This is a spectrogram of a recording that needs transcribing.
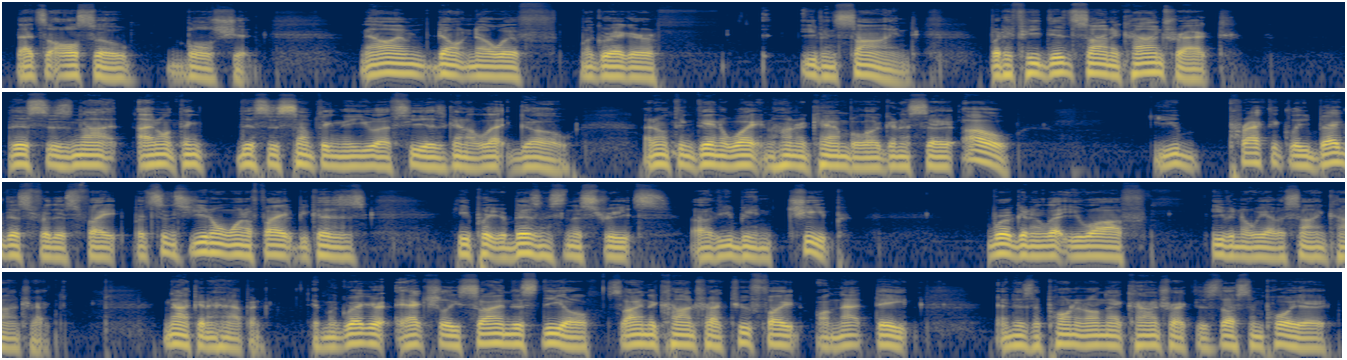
That's also bullshit. Now I don't know if McGregor even signed, but if he did sign a contract, this is not, I don't think this is something the UFC is going to let go. I don't think Dana White and Hunter Campbell are going to say, oh, you practically begged us for this fight, but since you don't want to fight because he put your business in the streets of you being cheap, we're going to let you off even though we have a signed contract. Not going to happen. If McGregor actually signed this deal, signed the contract to fight on that date, and his opponent on that contract is Dustin Poirier,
